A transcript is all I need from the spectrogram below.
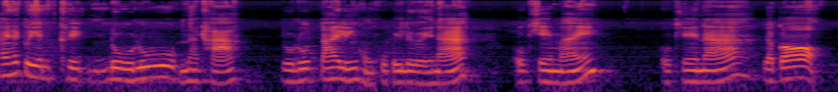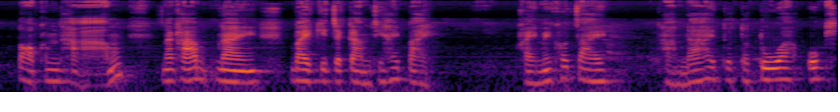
ให้นักเรียนคลิกดูรูปนะคะ ดูรูปใต้ลิงก์ของครูไปเลยนะ โอเคไหมโอเคนะ แล้วก็ตอบคำถามนะคะในใบกิจกรรมที่ให้ไป ใครไม่เข้าใจ ถามได้ตัวต่อตัว โอเค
